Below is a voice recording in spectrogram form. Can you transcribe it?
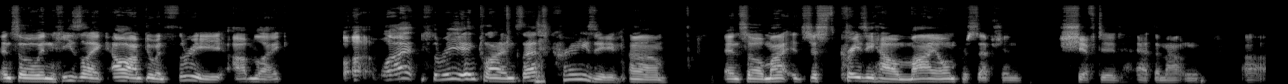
And so, and he's like, oh, I'm doing three. I'm like, uh, what? Three inclines? That's crazy. Um, and so my, it's just crazy how my own perception shifted at the mountain. Uh,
